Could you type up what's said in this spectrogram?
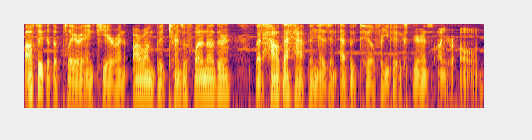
I'll state that the player and Kieran are on good terms with one another, but how that happened is an epic tale for you to experience on your own.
